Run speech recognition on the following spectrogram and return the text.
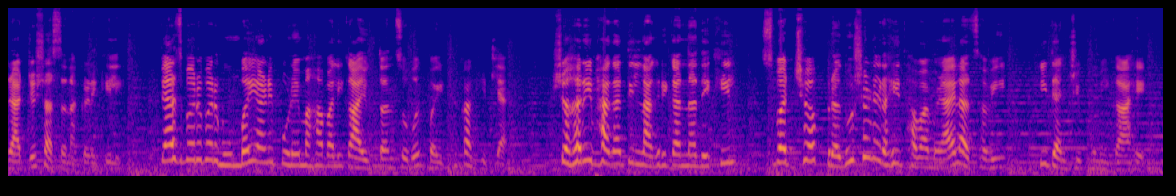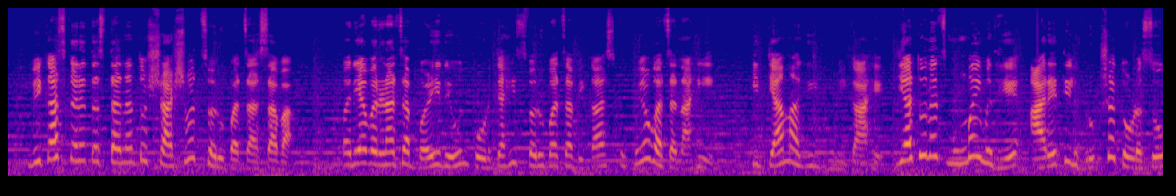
राज्य शासनाकडे केली त्याचबरोबर मुंबई आणि पुणे महापालिका आयुक्तांसोबत बैठका घेतल्या. शहरी भागातील नागरिकांना देखील स्वच्छ प्रदूषणरहित हवा मिळायलाच हवी ही त्यांची भूमिका आहे. विकास करत असताना तो शाश्वत स्वरूपाचा असावा. पर्यावरणाचा बळी देऊन कोणत्याही स्वरूपाचा विकास उपयोगाचा नाही ही त्यामागील भूमिका आहे. यातूनच मुंबईमध्ये आरेतील वृक्ष तोड असो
